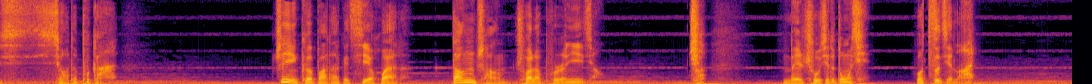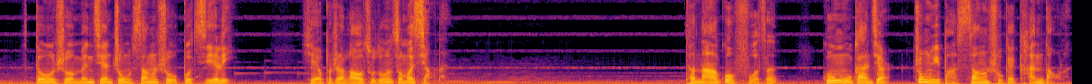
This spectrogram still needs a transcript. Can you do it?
小的不敢，这可把他给气坏了，当场踹了仆人一脚。去，没出息的东西，我自己来。都说门前种桑树不吉利，也不知道老祖宗怎么想的。他拿过斧子，鼓舞干劲儿，终于把桑树给砍倒了。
